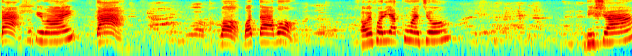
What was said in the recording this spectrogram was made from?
તા શું કહેવાય? તા. વ. બતાવો. હવે ફરી આખું વાંચો. દિશા.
